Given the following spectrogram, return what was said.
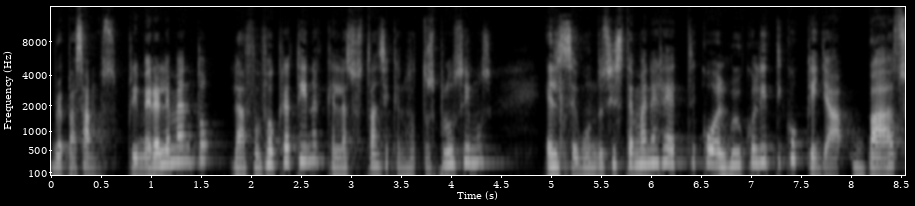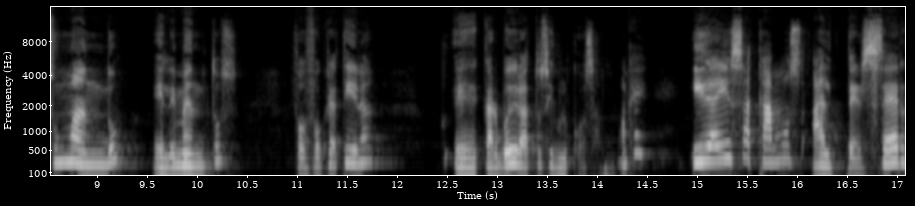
repasamos. Primer elemento, la fosfocreatina, que es la sustancia que nosotros producimos. El segundo sistema energético, el glucolítico, que ya va sumando elementos, fosfocreatina, eh, carbohidratos y glucosa. ¿Ok? Y de ahí sacamos al tercer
